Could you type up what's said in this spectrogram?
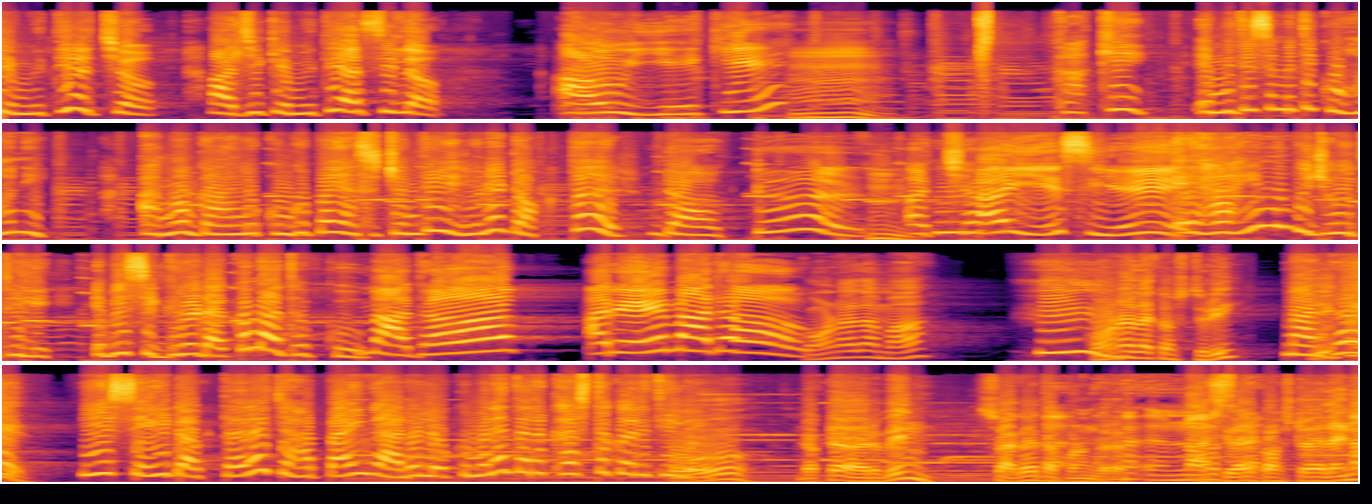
କେମିତି ଅଛ ଆଜି କେମିତି ଆସିଲ ଆଉ ଇଏ କିଏ କାକି ଏମିତି ସେମିତି କୁହନି ଆମ ଗାଁ ଲୋକଙ୍କ ପାଇଁ ଆସିଛନ୍ତି ଜଣେ ଡକ୍ଟର ଡକ୍ଟର ଆଚ୍ଛା ଇଏ ସିଏ ଏହା ହିଁ ମୁଁ ବୁଝଉଥିଲି ଏବେ ଶୀଘ୍ର ଡାକ ମାଧବକୁ ମାଧବ ଆରେ ମାଧବ କଣ ହେଲା ମା କଣ ହେଲା କସ୍ତୁରୀ ମାଧବ ଇଏ ସେଇ ଡକ୍ଟର ଯାହା ପାଇଁ ଗାଁର ଲୋକମାନେ ଦରଖାସ୍ତ କରିଥିଲେ ଡକ୍ଟର ଅରବିନ୍ଦ ସ୍ୱାଗତ ଆପଣଙ୍କର ଆସିବାର କଷ୍ଟ ହେଲାଣି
